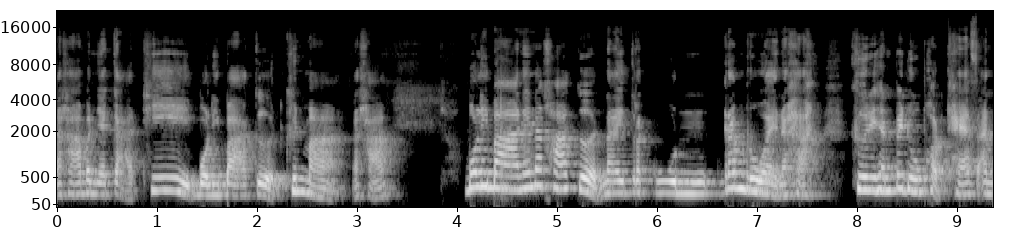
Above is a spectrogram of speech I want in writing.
นะคะ บรรยากาศที่บริบาเกิดขึ้นมานะคะบริบาเนี่ยนะคะเกิดในตระกูลร่ำรวยนะคะ คือดิฉันไปดูพอดแคสต์อัน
